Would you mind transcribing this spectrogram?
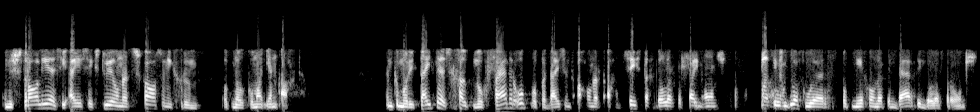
In Australië is die ASX 200 skaars in die groen op 0,18. In kommoditeite is goud nog verder op op 1868 dollar per fyn ons, platinum ook hoër op 913 dollar per ons.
